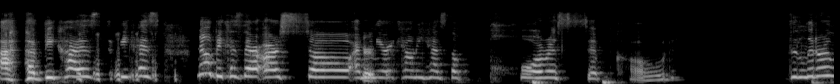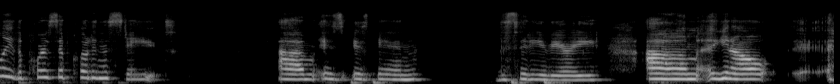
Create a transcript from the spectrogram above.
Uh, because because no, because there are so I mean, Sure. Erie County has the poorest zip code. The literally the poorest zip code in the state um, is is in the city of Erie. Um, you know, eh,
